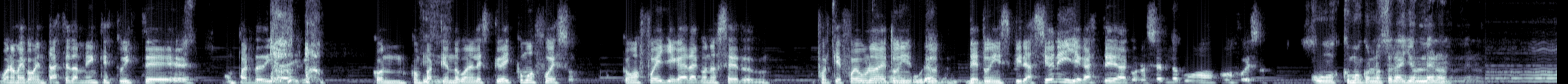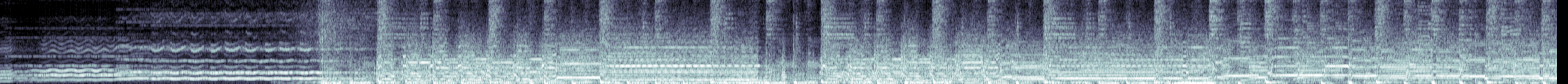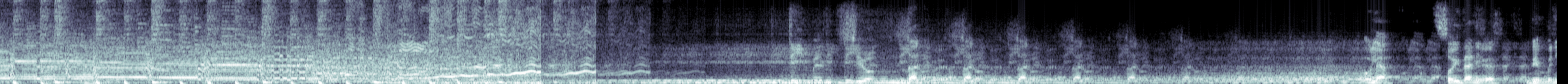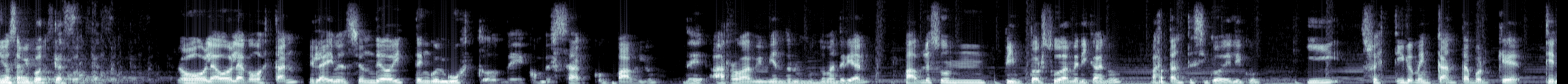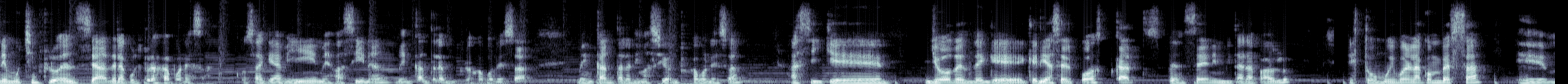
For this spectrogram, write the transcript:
Bueno, me comentaste también que estuviste un par de días ahí con, compartiendo con el Grey. ¿Cómo fue eso? ¿Cómo fue llegar a conocer? Porque fue uno de tu, de, tu inspiración y llegaste a conocerlo. ¿Cómo, cómo fue eso? ¿Cómo conocer a John Lennon? Hola, soy Daniver. Bienvenidos a mi podcast. Hola, hola, ¿cómo están? En la dimensión de hoy tengo el gusto de conversar con Pablo de arroba viviendo en un mundo material. Pablo es un pintor sudamericano bastante psicodélico y su estilo me encanta porque tiene mucha influencia de la cultura japonesa, cosa que a mí me fascina, me encanta la cultura japonesa, me encanta la animación japonesa Así que yo desde que quería hacer podcast pensé en invitar a Pablo. Estuvo muy buena la conversa. Eh,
